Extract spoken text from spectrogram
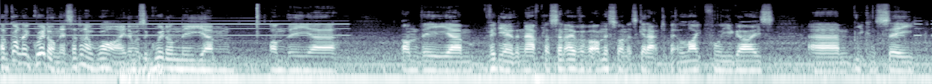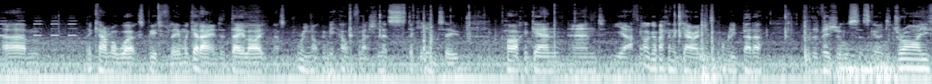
I've got no grid on this, I don't know why. There was a grid on the um, on the uh, on the um, video that Nav Plus sent over, but on this one, let's get out a bit of light for you guys. Um, you can see um, the camera works beautifully and we get out into the daylight. That's probably not going to be helpful actually. Let's stick it into park again. And yeah I think I'll go back in the garage. It's probably better for the visuals. Let's go into drive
